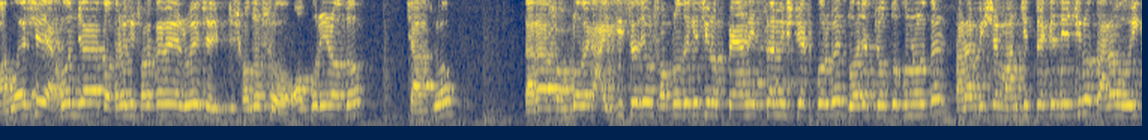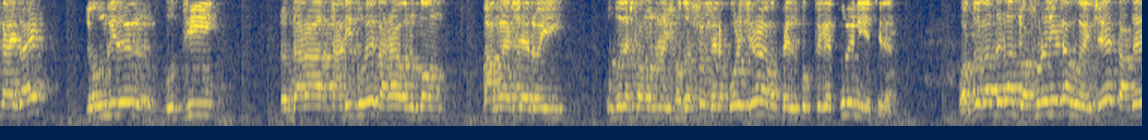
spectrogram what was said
বাংলাদেশে এখন যারা তদারকি সরকারে রয়েছে সদস্য অপরিণত ছাত্র তারা স্বপ্ন দেখে আইসিসরা যেমন স্বপ্ন দেখেছিল প্যান ইসলামিক স্টেট করবে দু হাজার চোদ্দ পনেরোতে সারা বিশ্বে মানচিত্র এঁকে দিয়েছিল, তারা ওই কায়দায় জঙ্গিদের বুদ্ধি দ্বারা চালিত হয়ে তারা ওরকম বাংলাদেশের ওই উপদেষ্টা মন্ডলীর সদস্য সেটা করেছিলেন এবং ফেসবুক থেকে তুলে নিয়েছিলেন। গতকাল দেখলাম যশোরে যেটা হয়েছে, তাদের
